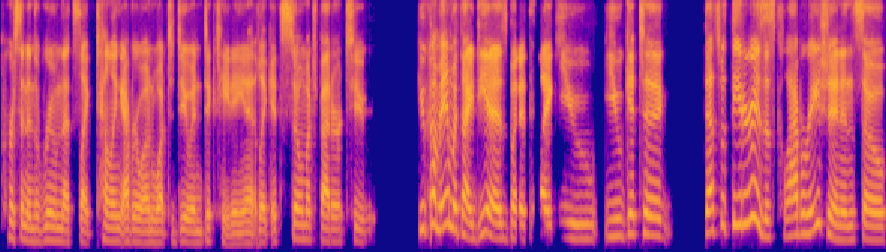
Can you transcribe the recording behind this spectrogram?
person in the room that's like telling everyone what to do and dictating it. Like it's so much better to you come in with ideas, but it's like you you get to that's what theater is is collaboration and so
